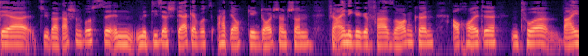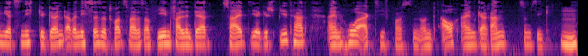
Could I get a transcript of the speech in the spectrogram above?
der zu überraschen wusste in, mit dieser Stärke. Er wusste, hat ja auch gegen Deutschland schon für einige Gefahr sorgen können. Auch heute ein Tor war ihm jetzt nicht gegönnt, aber nichtsdestotrotz war das auf jeden Fall in der Zeit, die er gespielt hat, ein hoher Aktivposten und auch ein Garant zum Sieg. Mhm.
